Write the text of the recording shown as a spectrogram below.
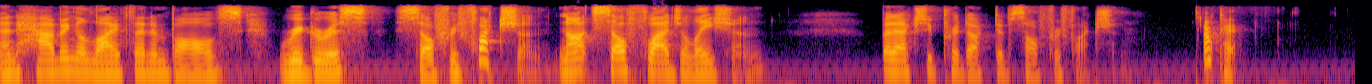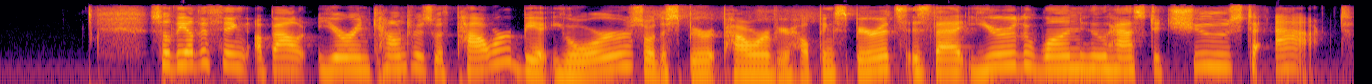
and having a life that involves rigorous self reflection, not self flagellation, but actually productive self reflection. Okay. So, the other thing about your encounters with power, be it yours or the spirit power of your helping spirits, is that you're the one who has to choose to act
